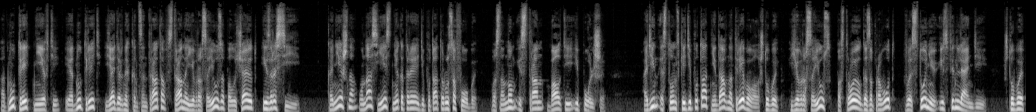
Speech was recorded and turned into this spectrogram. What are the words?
одну треть нефти и одну треть ядерных концентратов страны Евросоюза получают из России – Конечно, у нас есть некоторые депутаты-русофобы, в основном из стран Балтии и Польши. Один эстонский депутат недавно требовал, чтобы Евросоюз построил газопровод в Эстонию из Финляндии, чтобы,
